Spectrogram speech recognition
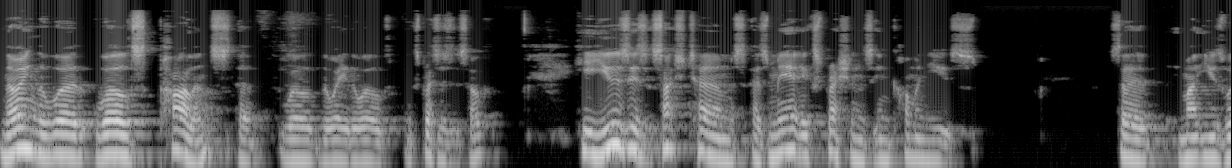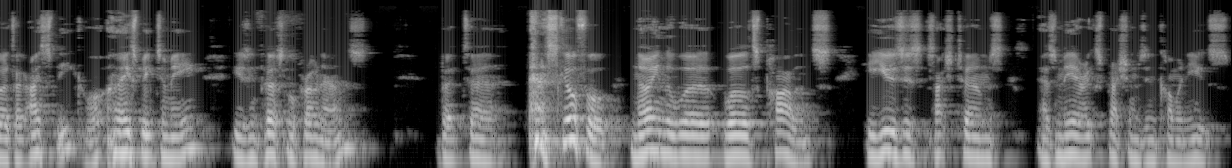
knowing the word, world's parlance, uh, world, the way the world expresses itself, he uses such terms as mere expressions in common use. So he might use words like I speak or they speak to me using personal pronouns. But uh, skillful, knowing the wor- world's parlance, he uses such terms as mere expressions in common use.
